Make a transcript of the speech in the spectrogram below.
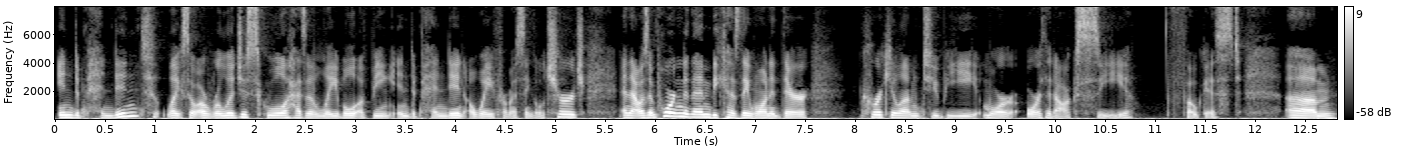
independent. Like, so a religious school has a label of being independent away from a single church. And that was important to them because they wanted their curriculum to be more orthodoxy focused. Um,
